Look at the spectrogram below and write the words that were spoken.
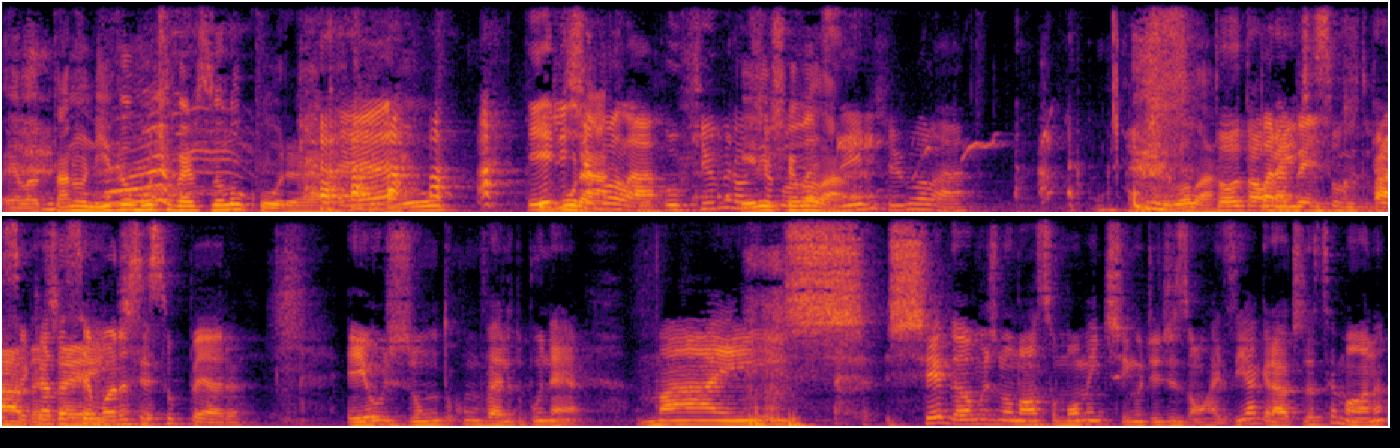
Ela tá no nível multiverso da loucura. É. Entendeu? Ele buraco. chegou lá. O filme não Ele chegou, chegou lá, lá. mas ele chegou lá. Chegou lá. Totalmente Parabéns, surtada, Você cada gente. semana se supera. Eu junto com o velho do boné. Mas chegamos no nosso momentinho de desonras e agrados da semana.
